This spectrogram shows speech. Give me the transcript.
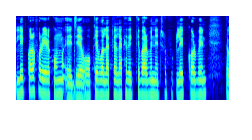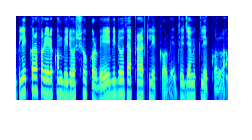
ক্লিক করার পর এরকম এই যে ওকে বলে একটা লেখা দেখতে পারবেন। এটার উপর ক্লিক করবেন। তো ক্লিক করার পর এরকম ভিডিও শো করবে। এই ভিডিওতে আপনারা ক্লিক করবেন। তো এই যে আমি ক্লিক করলাম।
